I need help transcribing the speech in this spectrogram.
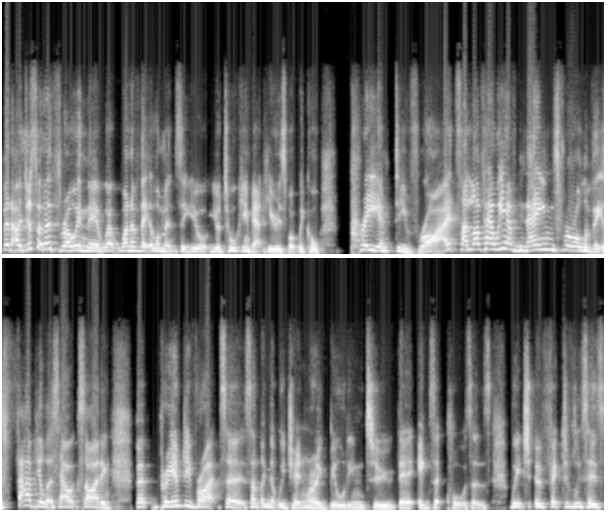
but I just want to throw in there one of the elements that you're, you're talking about here is what we call preemptive rights. I love how we have names for all of this. Fabulous, how exciting. But preemptive rights are something that we generally build into their exit clauses, which effectively says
